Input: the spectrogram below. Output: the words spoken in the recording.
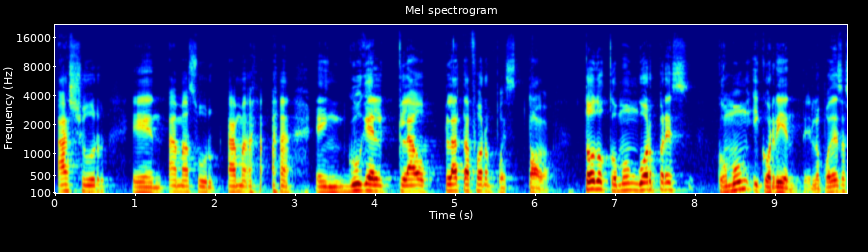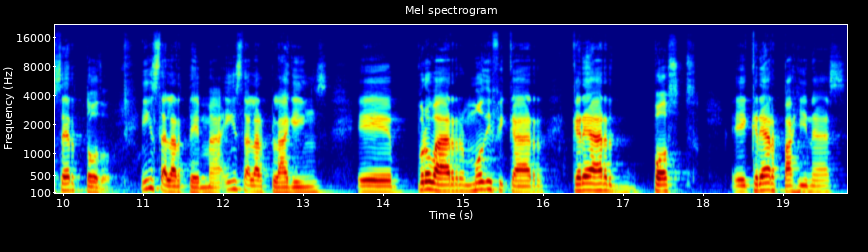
Azure, en Amazon, en Google Cloud Platform, pues todo. Todo como un WordPress común y corriente. Lo puedes hacer todo. Instalar tema, instalar plugins, eh, probar, modificar, crear posts, eh, crear páginas,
